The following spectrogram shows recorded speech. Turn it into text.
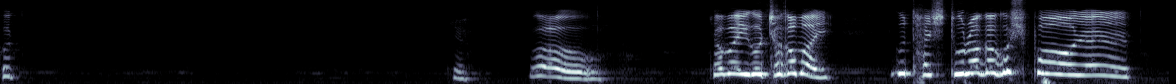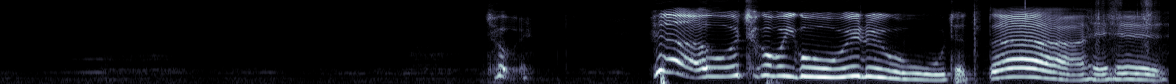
헛. 자, 와우. 잠깐만, 이거, 잠깐만. 이거 다시 돌아가고 싶어. 네. 잠깐만. 야, 어, 잠깐만, 이거 왜 이래, 오, 됐다. 헤헤.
